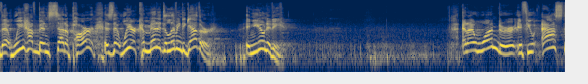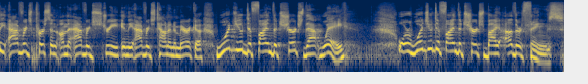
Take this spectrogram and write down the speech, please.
that we have been set apart is that we are committed to living together in unity. And I wonder if you ask the average person on the average street in the average town in America, would you define the church that way? Or would you define the church by other things?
